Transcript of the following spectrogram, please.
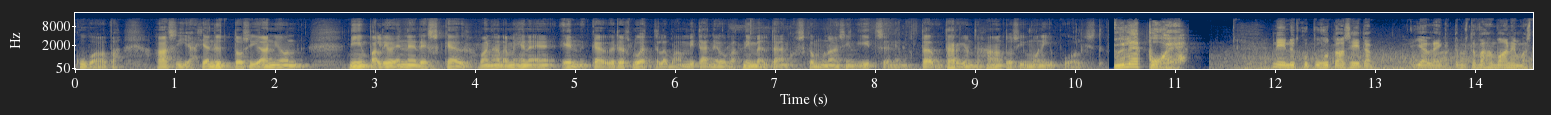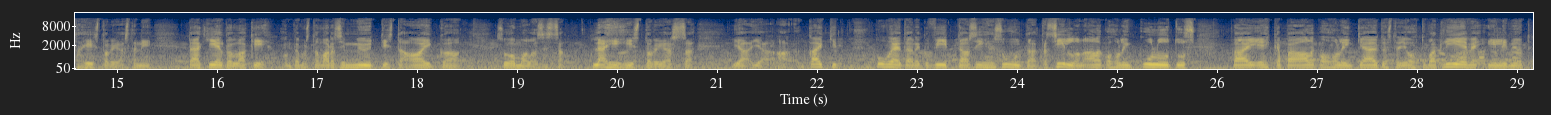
kuvaava asia. Ja nyt tosiaan niin on niin paljon, en edes käy vanhana miehenä, en, en käy edes luettelemaan, mitä ne ovat nimeltään, koska munaisin itseni, mutta tarjontahan on tosi monipuolista. Yle puhe. Niin, nyt kun puhutaan siitä jälleen tämmöistä vähän vanhemmasta historiasta, niin tämä kieltolaki on tämmöistä varsin myyttistä aikaa suomalaisessa lähihistoriassa. Ja, ja kaikki puheet aina viittaa siihen suuntaan, että silloin alkoholin kulutus tai ehkäpä alkoholin käytöstä johtuvat lieveilmiöt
